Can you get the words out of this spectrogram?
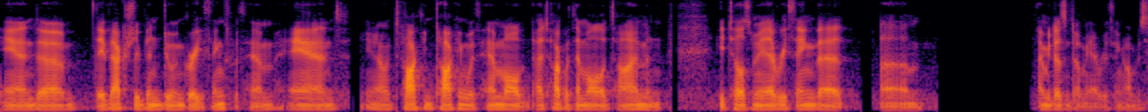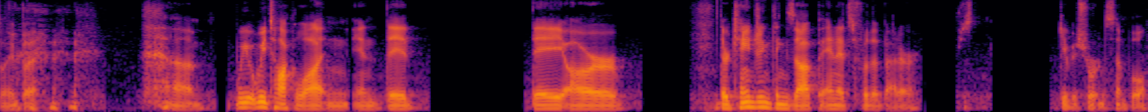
and uh, they've actually been doing great things with him. And you know, talking talking with him all I talk with him all the time, and he tells me everything that. Um, I mean, he doesn't tell me everything, obviously, but um, we we talk a lot, and and they they are they're changing things up and it's for the better. Just keep it short and simple.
